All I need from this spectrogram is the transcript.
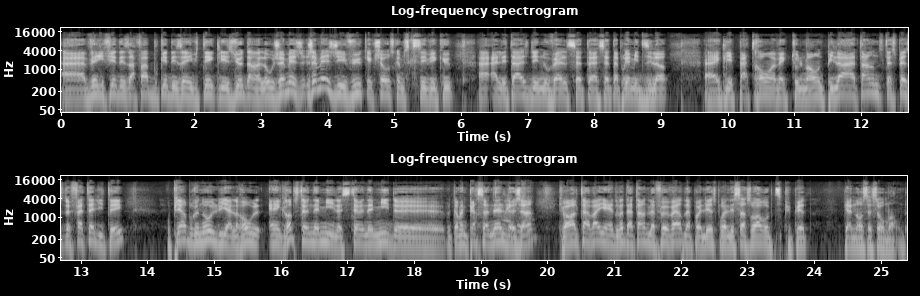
à, vérifier des affaires, bouquer des invités avec les yeux dans l'eau. Jamais, jamais j'ai vu quelque chose comme ce qui s'est vécu à, l'étage des nouvelles cet, cet après-midi-là, avec les patrons, avec tout le monde. Puis là, attendre cette espèce de fatalité. Pierre Bruno, lui, a le rôle ingrat. C'est un ami, c'était un ami de quand même personnel de Jean, qui va avoir le travail ingrat d'attendre le feu vert de la police pour aller s'asseoir au petit pupitre puis annoncer ça au monde.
